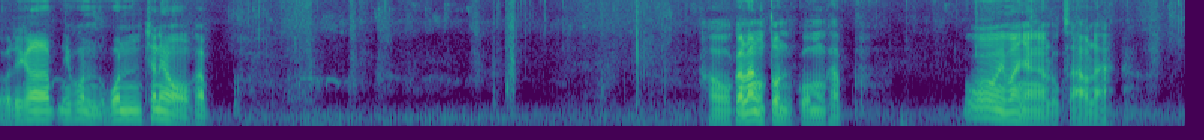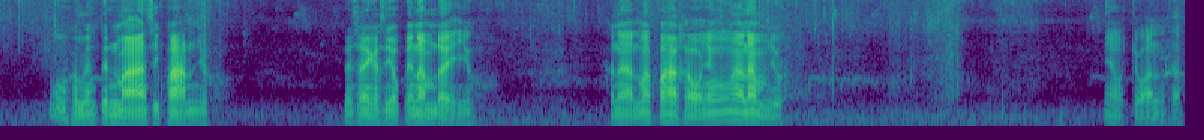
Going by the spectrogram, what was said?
สวัสดีครับนิพนธ์วนชาแนลครับ เขากำลังต้นกลมครับ โอ้ย มาอย่างลูกสาวล่ะ โอ้เขามันเป็นหมาสิผ่านอยู่ ไปใส่กระเสียวไปนำได้อยู่ ขนาดมาปลาเขายังมานำอยู่แนวจรครับ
